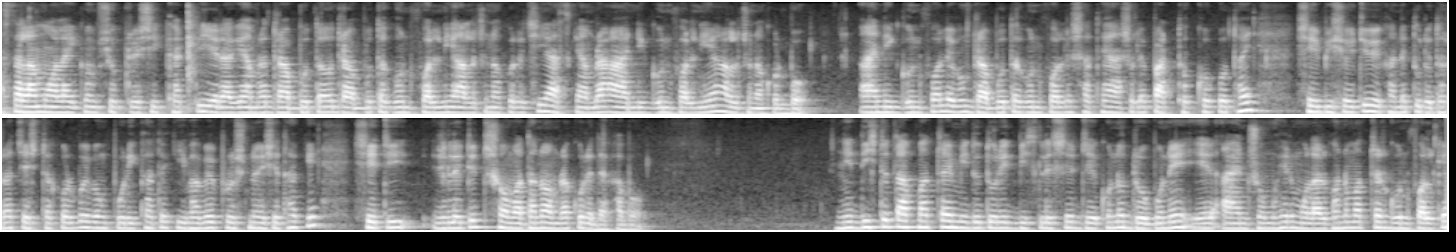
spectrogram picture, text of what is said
আসসালামু আলাইকুম, সুপ্রিয় শিক্ষার্থী। এর আগে আমরা দ্রাব্যতা ও দ্রাব্যতা গুণফল নিয়ে আলোচনা করেছি। আজকে আমরা আয়নিক গুণফল নিয়ে আলোচনা করব। আয়নিক গুণফল এবং দ্রাব্যতা গুণফলের সাথে আসলে পার্থক্য কোথায়, সেই বিষয়টিও এখানে তুলে ধরার চেষ্টা করব এবং পরীক্ষাতে কীভাবে প্রশ্ন এসে থাকে, সেটি রিলেটেড সমাধানও আমরা করে দেখাবো। নির্দিষ্ট তাপমাত্রায় মৃদু তড়িৎ বিশ্লেষের যে কোনো দ্রবণে এর আয়নসমূহের মোলার ঘনমাত্রার গুণফলকে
